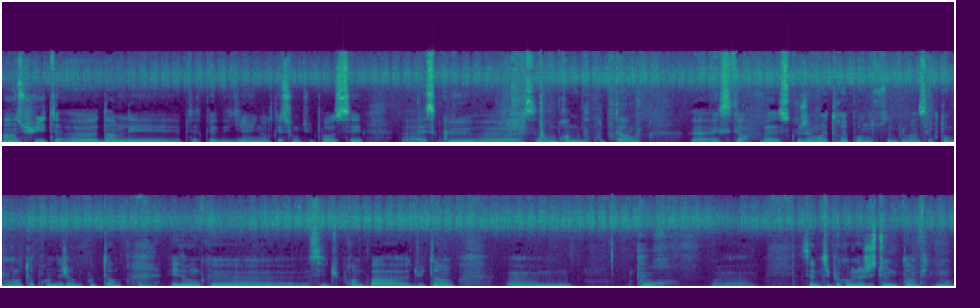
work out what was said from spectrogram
Ensuite, dans les, peut-être qu'il y a une autre question que tu te poses, c'est est-ce que ça va me prendre beaucoup de temps euh, etc. Ben, ce que j'aimerais te répondre tout simplement, c'est que ton boulot te prend déjà beaucoup de temps. Et donc, euh, si tu prends pas du temps euh, pour... c'est un petit peu comme la gestion du temps finalement.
